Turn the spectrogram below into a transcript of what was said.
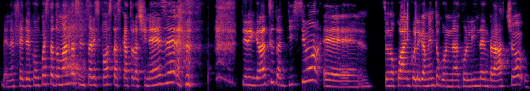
Bene, Fede, con questa domanda senza risposta a scatola cinese ti ringrazio tantissimo. E sono qua in collegamento con, con, Linda in braccio,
